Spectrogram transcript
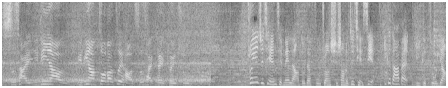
食材一定要一定要做到最好，吃才可以推出。创业之前，姐妹俩都在服装时尚的最前线，一个打板，一个做样。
